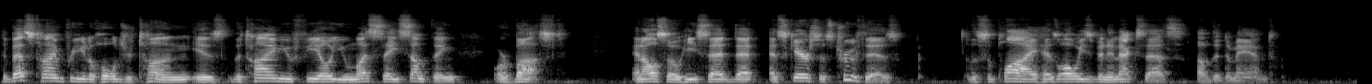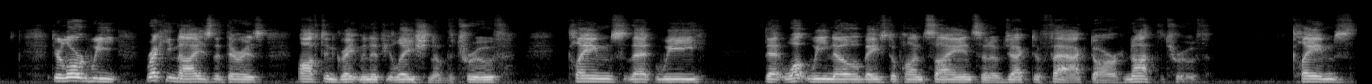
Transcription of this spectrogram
The best time for you to hold your tongue is the time you feel you must say something or bust. And also, he said that as scarce as truth is, the supply has always been in excess of the demand. Dear Lord, we recognize that there is often great manipulation of the truth, claims that we that what we know based upon science and objective fact are not the truth, claims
